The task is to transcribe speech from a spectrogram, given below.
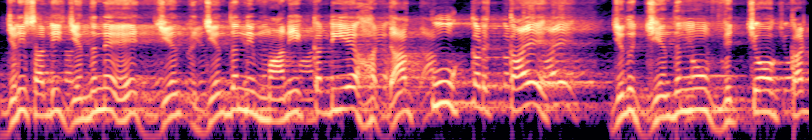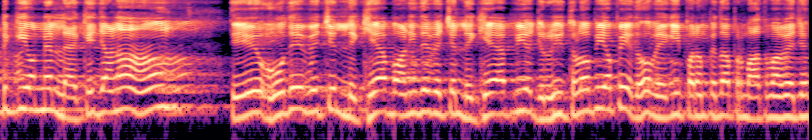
ਜਿਹੜੀ ਸਾਡੀ ਜਿੰਦ ਨੇ, ਜਿੰਦ ਜਿੰਦ ਨਿਮਾਨੀ ਕੱਢੀਏ, ਹੱਡਾਂ ਕੂ ਕੜਕਾਏ, ਜਦੋਂ ਜਿੰਦ ਨੂੰ ਵਿੱਚੋਂ ਕੱਢ ਕੇ ਉਹਨੇ ਲੈ ਕੇ ਜਾਣਾ ਤੇ ਉਹਦੇ ਵਿੱਚ ਲਿਖਿਆ, ਬਾਣੀ ਦੇ ਵਿੱਚ ਲਿਖਿਆ ਵੀ ਇਹ ਜ਼ਰੂਰੀ ਥੜੋ ਵੀ ਅਭੇਦ ਹੋਵੇਗੀ ਪਰਮ ਪਿਤਾ ਪਰਮਾਤਮਾ ਵਿੱਚ।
